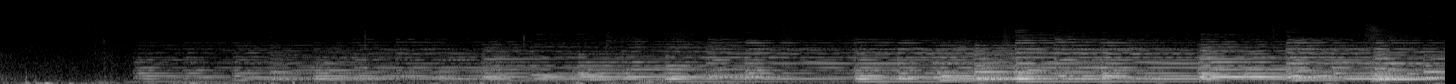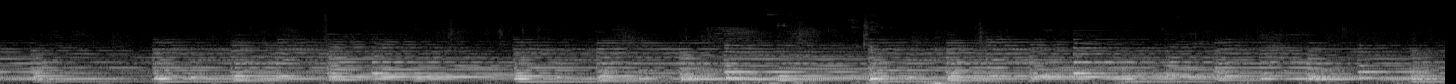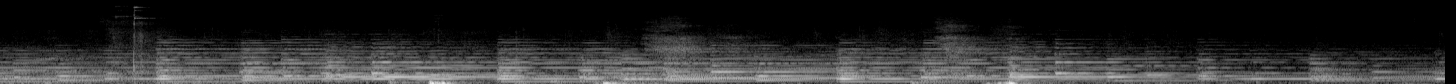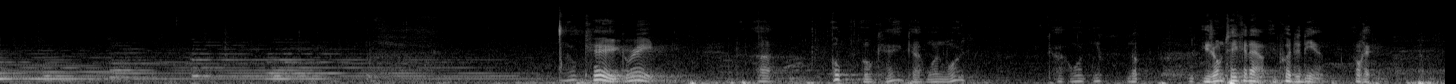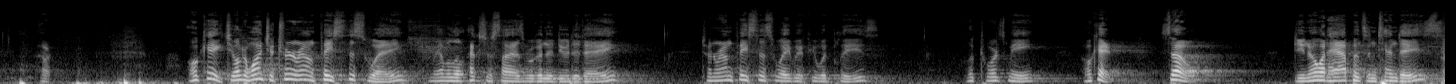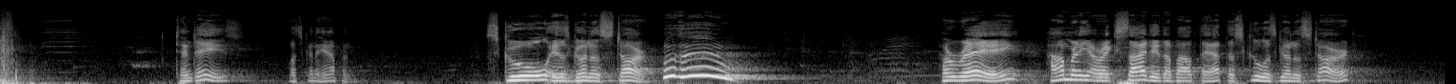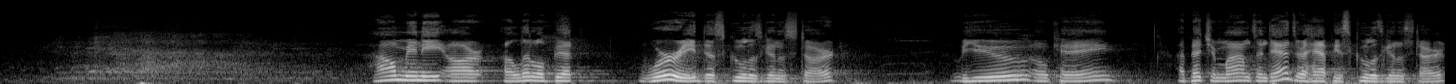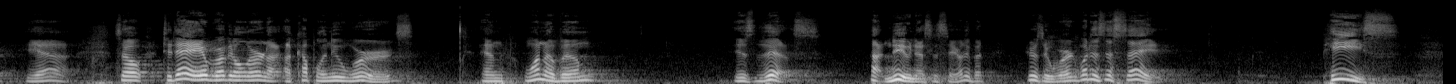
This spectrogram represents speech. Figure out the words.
Take it out. You put it in. Okay. All right. Okay, children, why don't you turn around and face this way? We have a little exercise we're going to do today. Turn around and face this way, if you would please. Look towards me. Okay, so do you know what happens in 10 days? 10 days. What's going to happen? School is going to start. Woohoo! Hooray! How many are excited about that? The school is going to start. How many are a little bit worried the school is going to start? You, okay. I bet your moms and dads are happy school is going to start. Yeah. So today we're going to learn a, a couple of new words. And one of them is this. Not new necessarily, but here's a word. What does this say? Peace.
